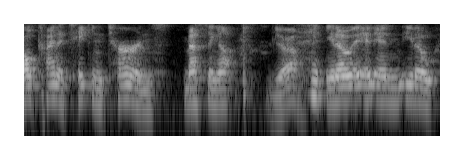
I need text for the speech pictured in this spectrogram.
all kind of taking turns messing up. Yeah. you know, and and you know,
